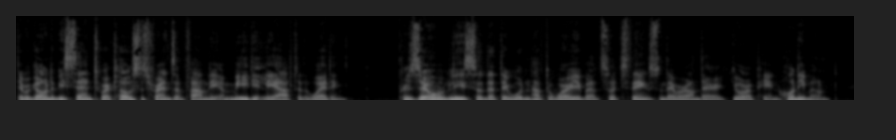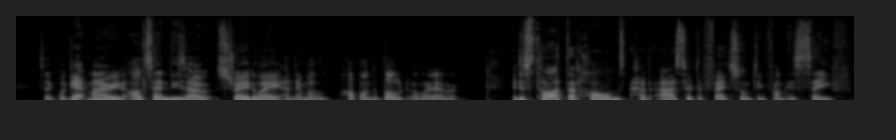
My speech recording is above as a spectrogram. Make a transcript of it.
They were going to be sent to her closest friends and family immediately after the wedding, presumably so that they wouldn't have to worry about such things when they were on their European honeymoon. It's like, we'll get married, I'll send these out straight away, and then we'll hop on the boat or whatever. It is thought that Holmes had asked her to fetch something from his safe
